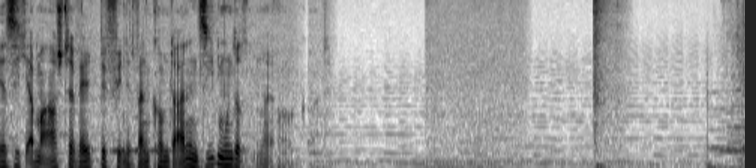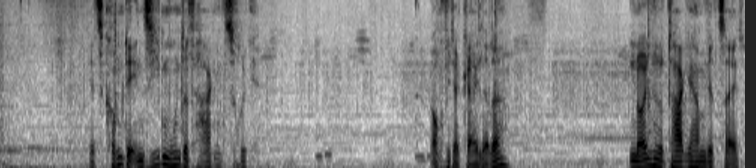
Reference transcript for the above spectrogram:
Der sich am Arsch der Welt befindet. Wann kommt er an? In 700... Naja, oh Gott. Jetzt kommt er in 700 Tagen zurück. Auch wieder geil, oder? 900 Tage haben wir Zeit.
